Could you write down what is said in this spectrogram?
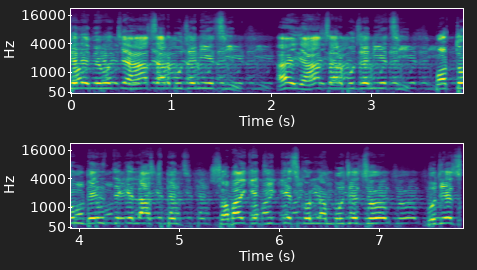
ছেলে মেয়ে বলছে হ্যাঁ স্যার, বুঝে নিয়েছি। এই হ্যাঁ স্যার, বুঝে নিয়েছি। প্রথম বেঞ্চ থেকে লাস্ট বেঞ্চ সবাইকে জিজ্ঞেস করলাম, বুঝেছ? বুঝেছ?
